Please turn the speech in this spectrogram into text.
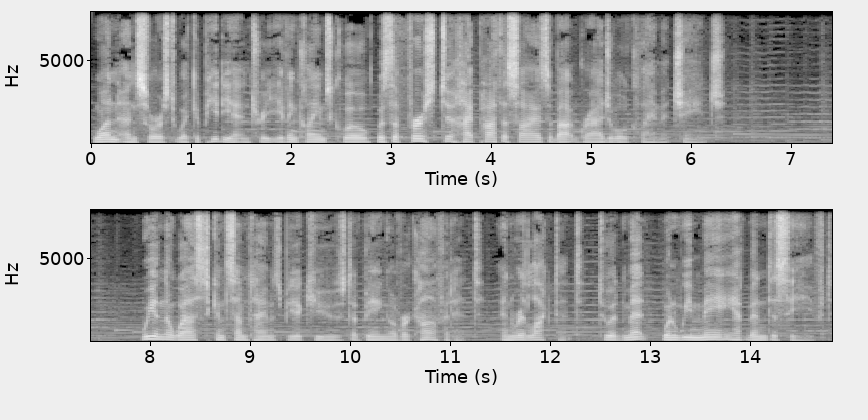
One unsourced Wikipedia entry even claims Kuo was the first to hypothesize about gradual climate change. We in the West can sometimes be accused of being overconfident and reluctant to admit when we may have been deceived.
